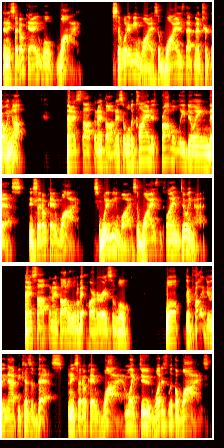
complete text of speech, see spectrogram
And he said okay well why so what do you mean why? I said, why is that metric going up? And I stopped and I thought, and I said, well, the client is probably doing this. And he said, okay, why? So what do you mean why? I said, why is the client doing that? And I stopped and I thought a little bit harder. I said, well, well, they're probably doing that because of this. And he said, okay, why? I'm like, dude, what is with the whys?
